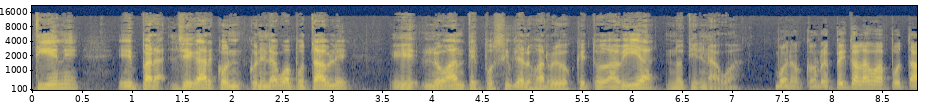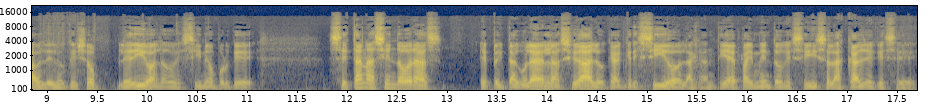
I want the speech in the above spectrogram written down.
tiene para llegar con, con, el agua potable lo antes posible a los barrios que todavía no tienen agua. Bueno, con respecto al agua potable, lo que yo le digo a los vecinos, porque se están haciendo obras espectacular en la ciudad, lo que ha crecido, la cantidad de pavimento que se hizo, las calles que se,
